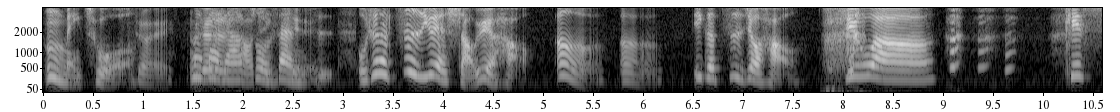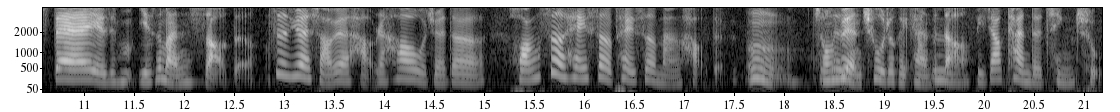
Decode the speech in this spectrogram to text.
嗯，没错。对，那大家做扇子，我觉得字越少越好。嗯嗯，一个字就好。啾啊，Kiss Day 也是也是蛮少的，字越少越好。然后我觉得黄色、黑色配色蛮好的。嗯，从远处就可以看得到，比较看得清楚。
